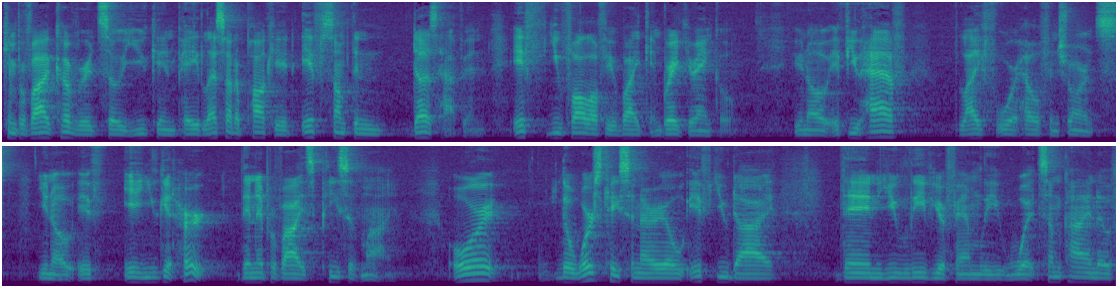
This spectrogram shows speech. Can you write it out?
can provide coverage so you can pay less out of pocket if something does happen. If you fall off your bike and break your ankle. You know, if you have life or health insurance, you know, if and you get hurt, then it provides peace of mind. Or the worst case scenario, if you die, then you leave your family with some kind of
